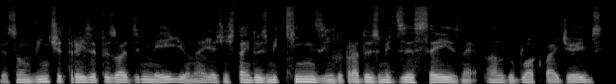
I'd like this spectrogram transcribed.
Já são 23 episódios e meio, né? E a gente está em 2015, indo para 2016, né? Ano do Block by James.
